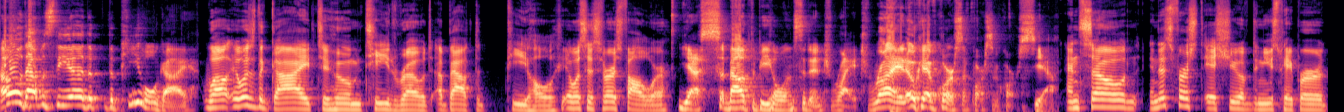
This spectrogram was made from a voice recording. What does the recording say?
Oh, that was the uh, the the pee hole guy. Well, it was the guy to whom Teed wrote about the pee hole. It was his first follower. Yes, about the pee hole incident. Right, right. Okay, of course, of course, of course. Yeah. And so, in this first issue of the newspaper,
